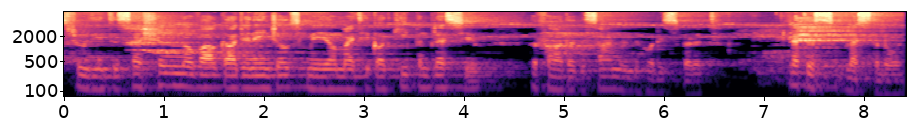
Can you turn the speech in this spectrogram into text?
Through the intercession of our guardian angels, may Almighty God keep and bless you, the Father, the Son, and the Holy Spirit. Let us bless the Lord.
